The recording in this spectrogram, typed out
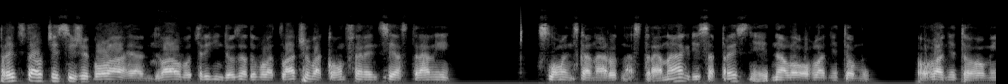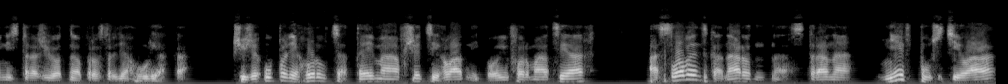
predstavte si, že bola ja, dva alebo tri dní dozadu bola tlačová konferencia strany Slovenská národná strana, kde sa presne jednalo ohľadne, tomu, ohľadne toho ministra životného prostredia Huliaka. Čiže úplne horúca téma, všetci hladní po informáciách a Slovenská národná strana nevpustila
